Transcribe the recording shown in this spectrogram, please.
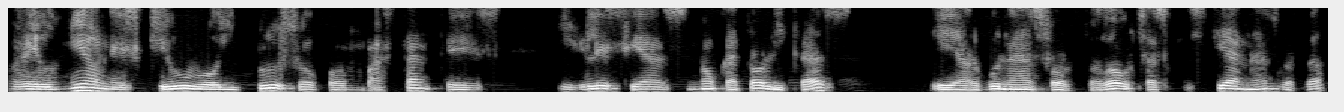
reuniones que hubo incluso con bastantes iglesias no católicas y algunas ortodoxas cristianas, ¿verdad?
